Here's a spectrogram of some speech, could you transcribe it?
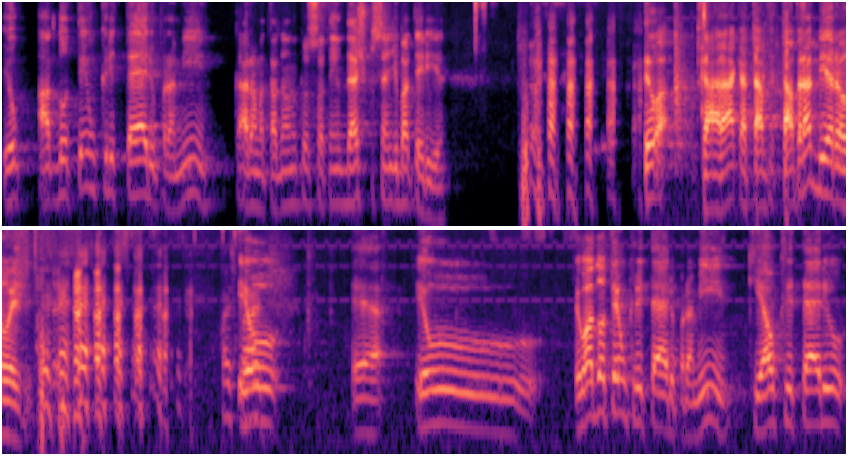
Eu adotei um critério para mim. Caramba, tá dando que eu só tenho 10% de bateria. Eu, caraca, tá, tá brabeira hoje. eu, é, eu, eu adotei um critério para mim, que é o critério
